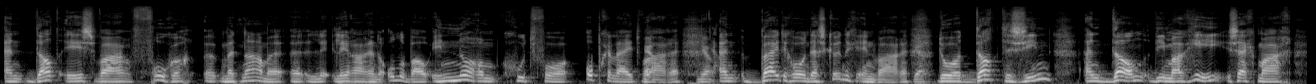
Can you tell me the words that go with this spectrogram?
En dat is waar vroeger eh, met name eh, le- leraren in de onderbouw enorm goed voor opgeleid Ja, waren. ja. En buitengewoon deskundig in waren. Ja. Door dat te zien en dan die magie, zeg maar.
